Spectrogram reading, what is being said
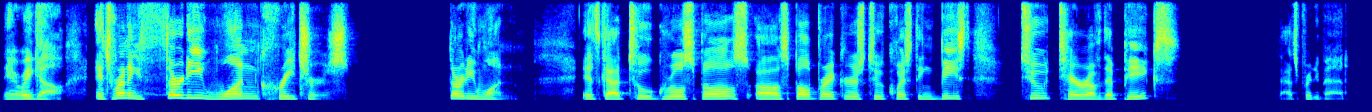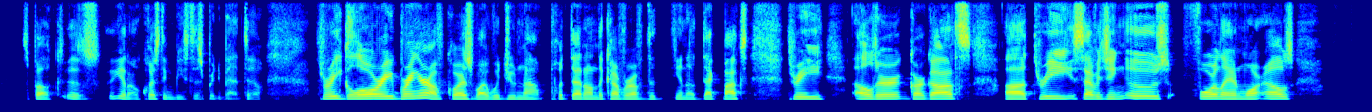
There we go. It's running 31 creatures. 31. It's got two Gruul spells, uh, spell breakers, two questing beast, two terror of the peaks. That's pretty bad. Spell is you know, questing beast is pretty bad too. Three Glorybringer, of course. Why would you not put that on the cover of the you know deck box? Three elder gargoths, uh, three scavenging ooze, four Llanowar elves,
